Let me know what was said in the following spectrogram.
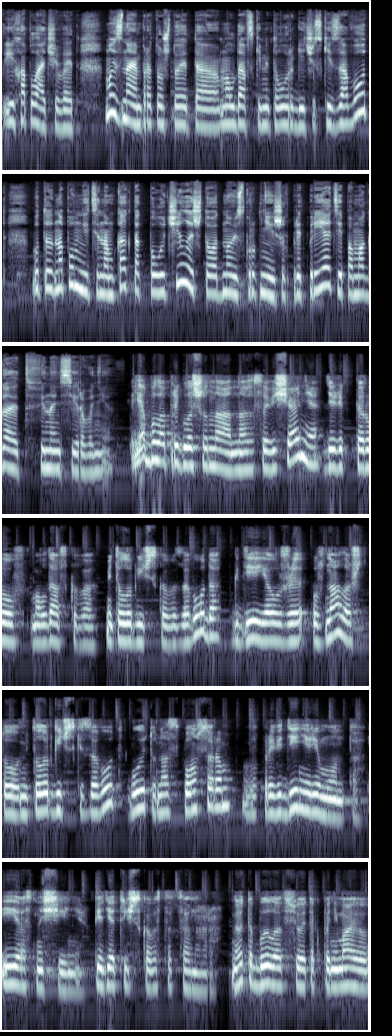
их оплачивает. Мы знаем про то, что это Молдавский металлургический завод. Вот напомните нам, как так получилось, что одно из крупнейших предприятий помогает в финансировании? Я была приглашена на совещание директоров Молдавского металлургического завода, где я уже узнала, что металлургический завод будет у нас спонсором в проведении ремонта и оснащения педиатрического стационара. Но это было все, я так понимаю,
